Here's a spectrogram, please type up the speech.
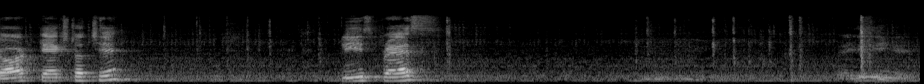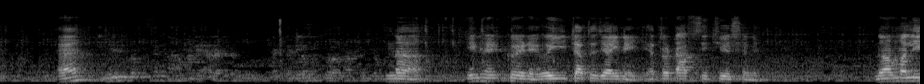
ডট টেক্সট হচ্ছে প্লিজ প্রেস হ্যাঁ? না ইনহেরিট করে নেই ওইটাতে যাই নাই, এত টাফ সিচুয়েশনে নর্মালি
